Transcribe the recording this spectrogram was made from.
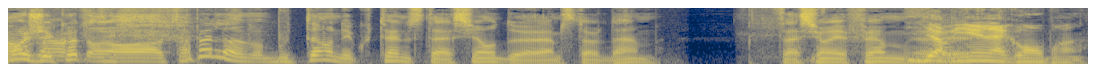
moi, j'écoute. Tu te rappelles, un bout de temps, on écoutait une station de Amsterdam. Station FM. Il n'y a euh, rien à comprendre.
